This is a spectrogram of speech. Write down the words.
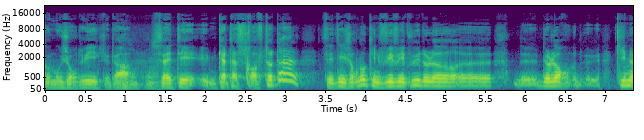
comme aujourd'hui, etc., ça a été une catastrophe totale. C'est des journaux qui ne vivaient plus de leur, euh, de leur, qui ne,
